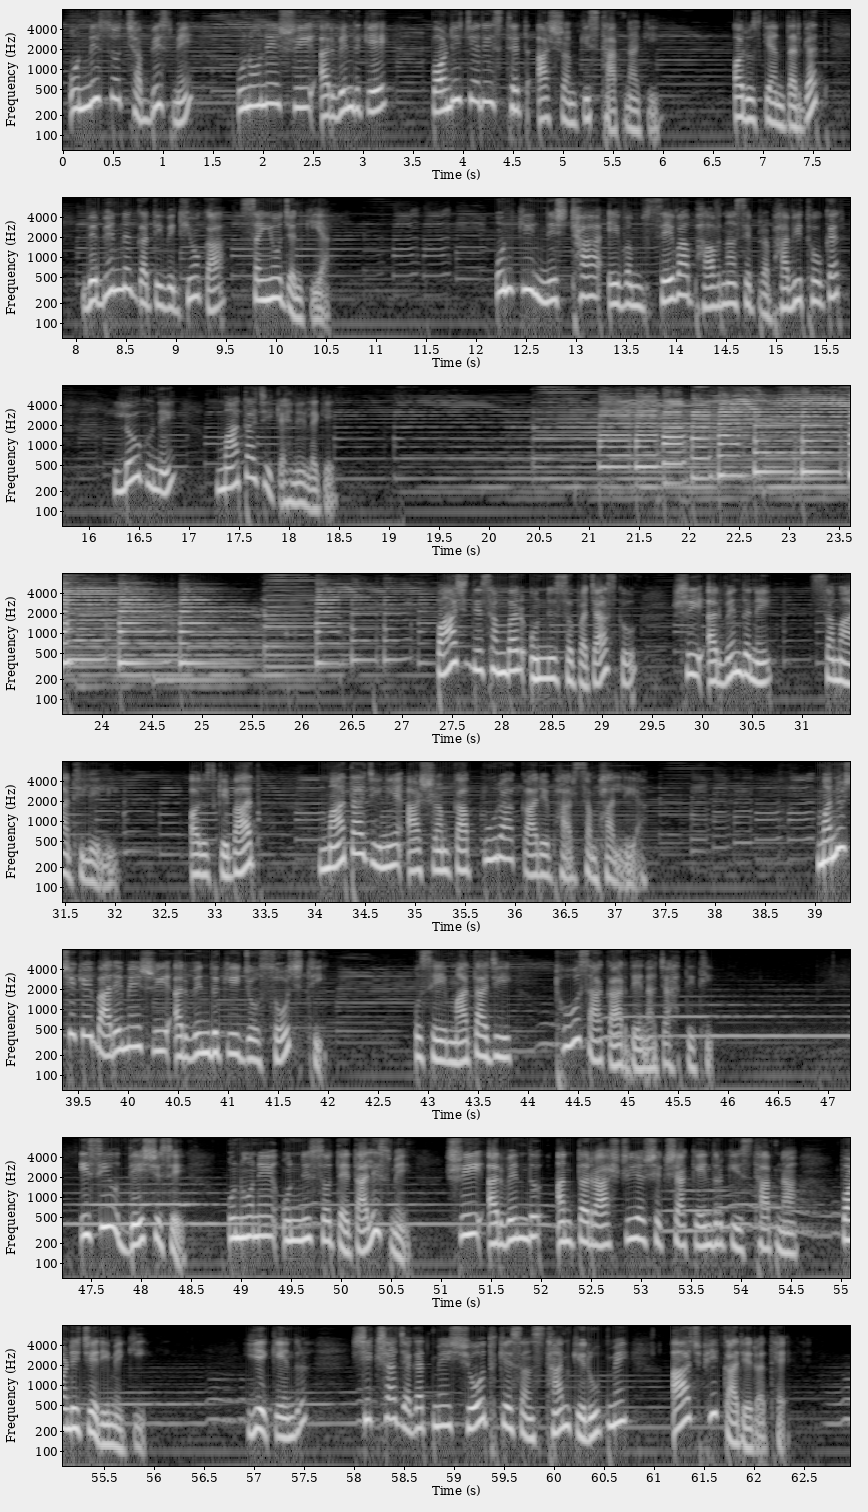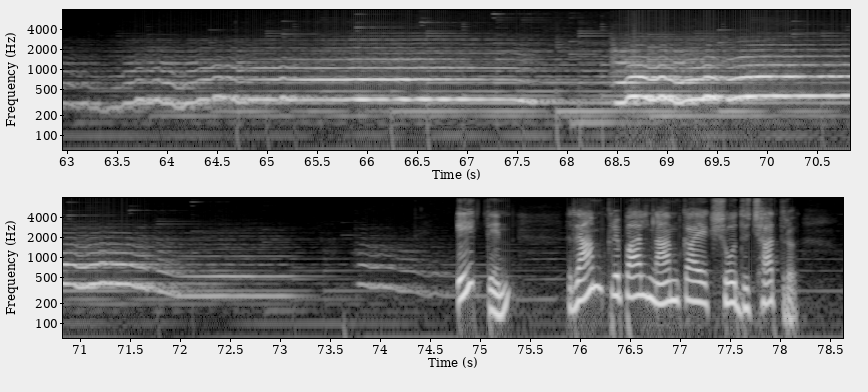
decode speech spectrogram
1926 में उन्होंने श्री अरविंद के पौंडीचेरी स्थित आश्रम की स्थापना की और उसके अंतर्गत विभिन्न गतिविधियों का संयोजन किया। उनकी निष्ठा एवं सेवा भावना से प्रभावित होकर लोग उन्हें माताजी कहने लगे। पाँच दिसंबर 1950 को श्री अरविंद ने समाधि ले ली और उसके बाद माताजी ने आश्रम का पूरा कार्यभार संभाल लिया। मनुष्य के बारे में श्री अरविंद की जो सोच थी उसे माताजी ठोस आकार देना चाहती थी। इसी उद्देश्य से उन्होंने 1943 में श्री अरविंद अंतरराष्ट्रीय शिक्षा केंद्र की स्थापना पांडिचेरी में की। यह केंद्र शिक्षा जगत में शोध के संस्थान के रूप में आज भी कार्यरत है। दिन राम कृपाल नाम का एक शोध छात्र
